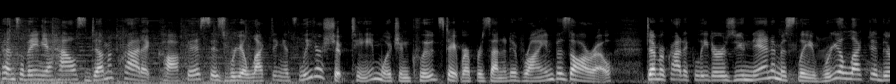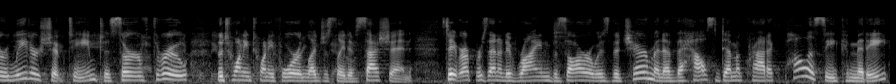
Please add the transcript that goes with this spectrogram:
Pennsylvania House Democratic Caucus is reelecting its leadership team, which includes State Representative Ryan Bizzarro. Democratic leaders unanimously reelected their leadership team to serve through the 2024 legislative session. State Representative Ryan Bizzarro is the chairman of the House Democratic Policy Committee.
